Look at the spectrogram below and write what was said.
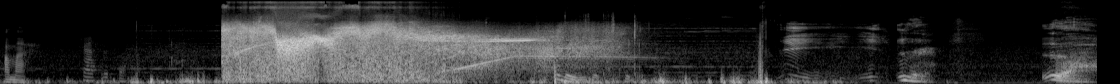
เอามา ชาติหรือเปล่า ก็ไม่รู้จะคิด มัน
